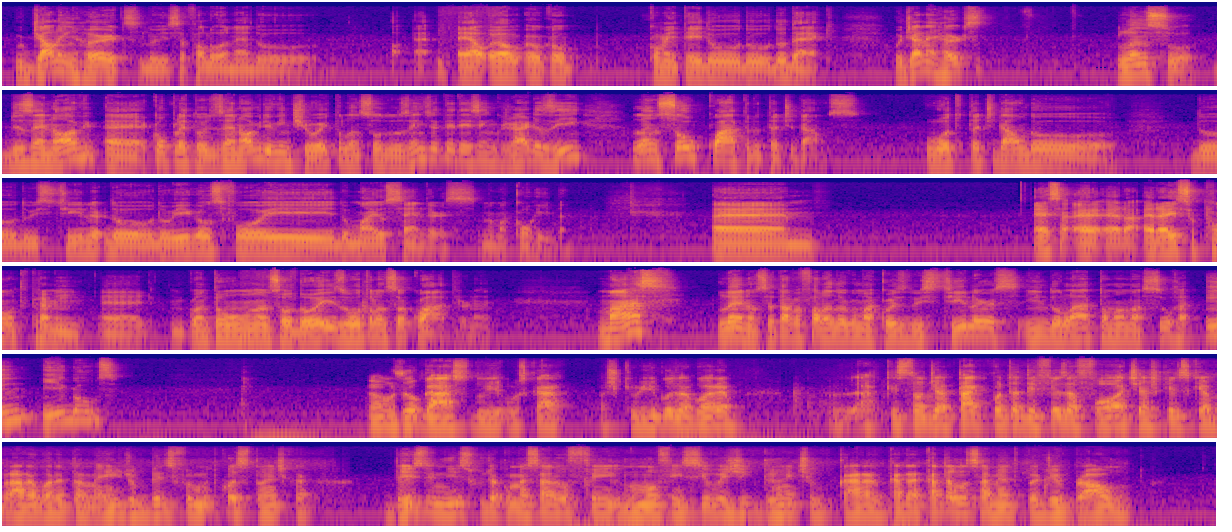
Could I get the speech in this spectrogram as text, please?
O Jalen Hurts, Luiz, você falou, né? Do. É, é, é, é o que eu comentei do, do, do deck. O Jalen Hurts lançou 19. É, completou 19 de 28, lançou 285 jardas e lançou 4 touchdowns. O outro touchdown do, do, do Steelers, do, do Eagles foi do Miles Sanders numa corrida. É, essa é, era, era esse o ponto para mim. É, enquanto um lançou dois, o outro lançou quatro, né? Mas, Lennon, você tava falando alguma coisa do Steelers indo lá tomar uma surra em Eagles? É um jogaço do Eagles, cara. Acho que o Eagles agora a questão de ataque contra a defesa forte, acho que eles quebraram agora também. O jogo deles foi muito constante, cara. Desde o início já começaram ofen numa ofensiva gigante. O cara, cada, cada lançamento para o Brown. O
